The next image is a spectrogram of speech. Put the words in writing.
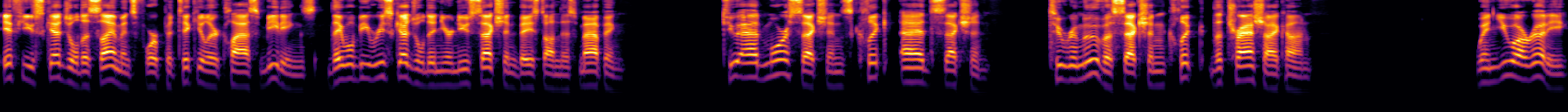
If you scheduled assignments for particular class meetings, they will be rescheduled in your new section based on this mapping. To add more sections, click Add Section. To remove a section, click the trash icon. When you are ready,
